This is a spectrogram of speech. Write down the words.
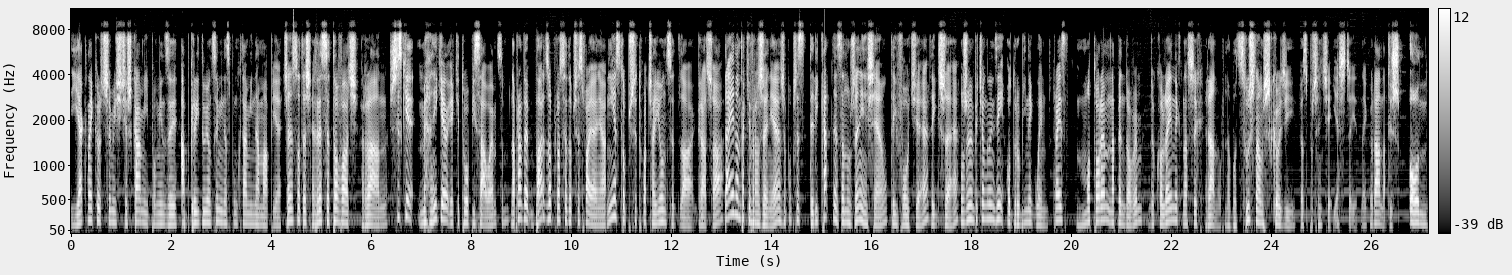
jak najkrótszymi ścieżkami pomiędzy upgrade'ującymi nas punktami na mapie. Często też resetować run. Wszystkie mechaniki, jakie tu opisałem, są naprawdę bardzo proste do przyswajania. Nie jest to przytłaczające dla gracza. Daje nam takie wrażenie, że poprzez delikatne zanurzenie się tej wodzie, tej grze, możemy wyciągnąć z niej odrobinę głębi, która jest motorem napędowym do kolejnych naszych ranów. No bo cóż nam szkodzi rozpoczęcie jeszcze jednego rana, gdyż on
